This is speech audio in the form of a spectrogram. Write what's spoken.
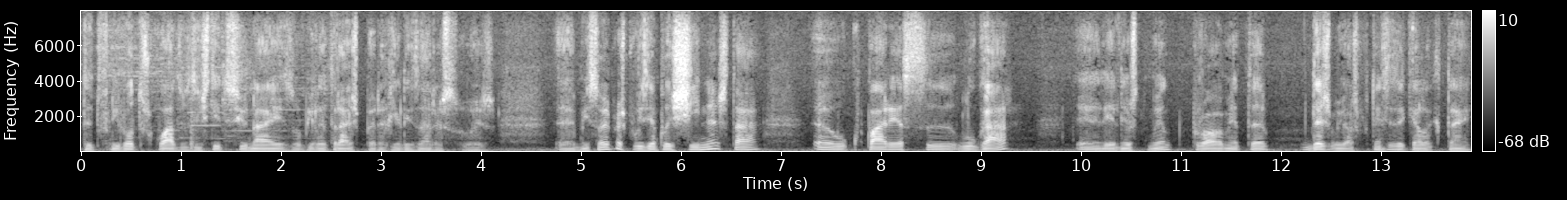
de definir outros quadros institucionais ou bilaterais para realizar as suas uh, missões, mas, por exemplo, a China está a ocupar esse lugar, uh, neste momento, provavelmente a, das maiores potências, aquela que tem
